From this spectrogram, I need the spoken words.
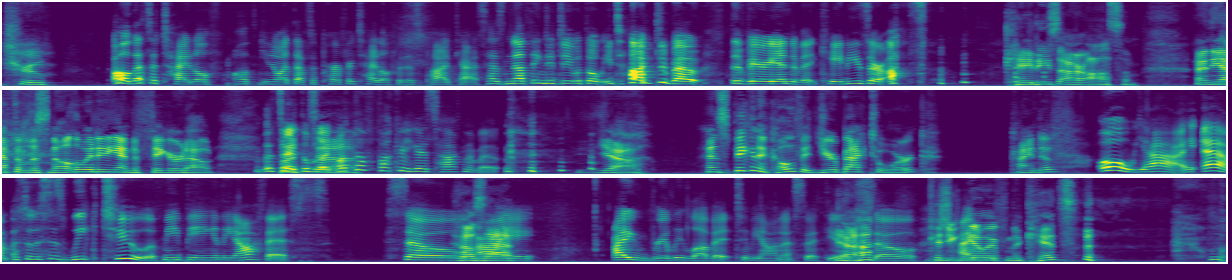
true. Oh, that's a title. Oh, you know what? That's a perfect title for this podcast. Has nothing to do with what we talked about. The very end of it. Katie's are awesome. Katie's are awesome, and you have to listen all the way to the end to figure it out. That's right. They'll be like, uh, "What the fuck are you guys talking about?" Yeah. And speaking of COVID, you're back to work, kind of. oh yeah, I am. So this is week two of me being in the office. So How's that? I, I really love it to be honest with you. Yeah. So Because you can get I'm- away from the kids. What?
